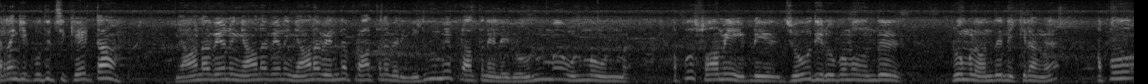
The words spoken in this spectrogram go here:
இறங்கி குதிச்சு கேட்டால் ஞானம் வேணும் ஞானம் வேணும் ஞானம் வேணும் தான் பிரார்த்தனை. வேறு எதுவுமே பிரார்த்தனை இல்லை. இது உண்மை உண்மை உண்மை. அப்போது சுவாமி இப்படி ஜோதி ரூபமாக வந்து ரூமில் வந்து நிற்கிறாங்க அப்போது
